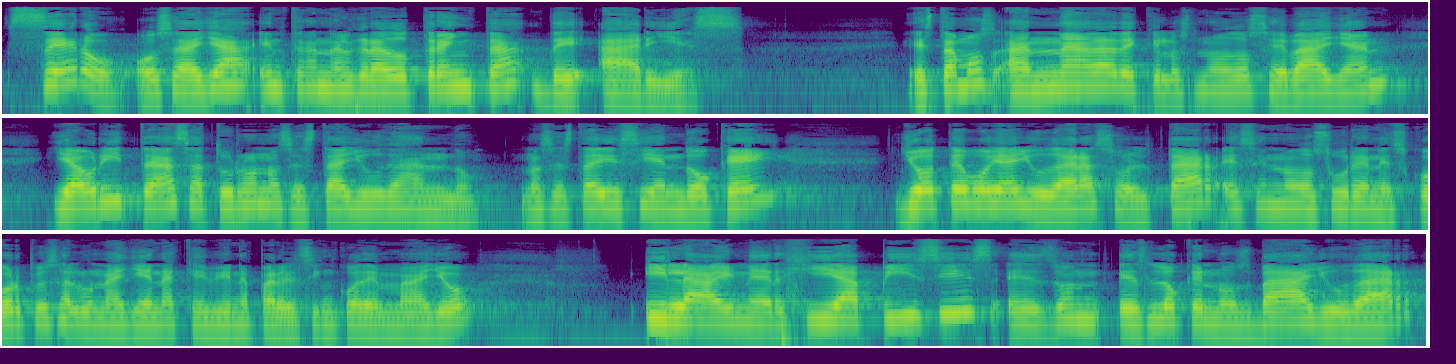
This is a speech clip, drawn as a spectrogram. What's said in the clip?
0, o sea, ya entran al grado 30 de Aries. Estamos a nada de que los nodos se vayan y ahorita Saturno nos está ayudando, nos está diciendo, ok, yo te voy a ayudar a soltar ese nodo sur en Escorpio, esa luna llena que viene para el 5 de mayo. Y la energía Pisces es, es lo que nos va a ayudar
